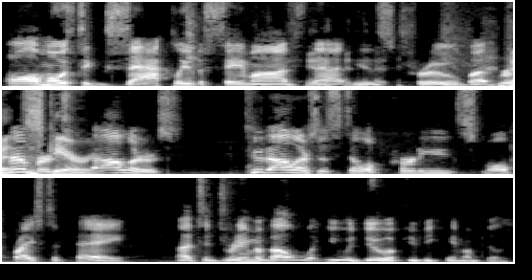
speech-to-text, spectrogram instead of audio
Almost exactly the same odds. That is true. But remember, two dollars. Two dollars is still a pretty small price to pay uh, to dream about what you would do if you became a billionaire.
